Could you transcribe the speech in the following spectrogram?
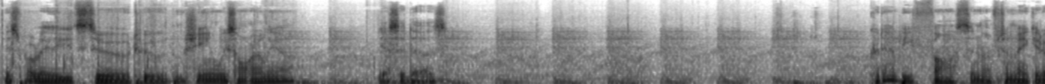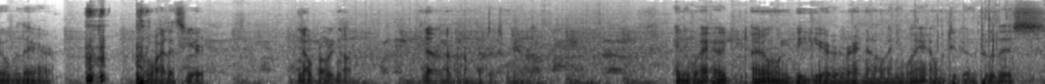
This probably leads to, to the machine we saw earlier. Yes, it does. Could I be fast enough to make it over there while it's here? No, probably not. No, no, no, that doesn't work. Anyway, I, I don't want to be here right now anyway. I want to go to this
